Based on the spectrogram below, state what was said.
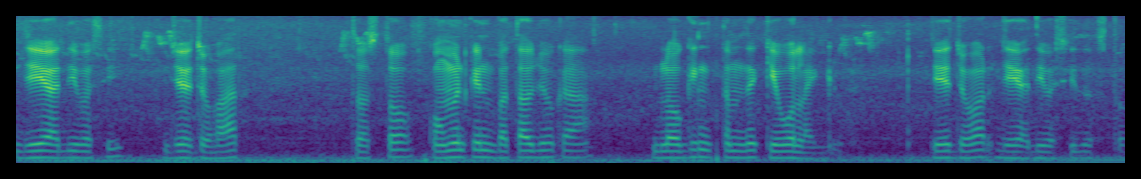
જે આદિવાસી, જે જોહાર, દોસ્તો કોમેન્ટ કરીને બતાવજો કે આ બ્લોગિંગ તમને કેવો લાગ્યો? જે જોહાર, જે આદિવાસી, દોસ્તો.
